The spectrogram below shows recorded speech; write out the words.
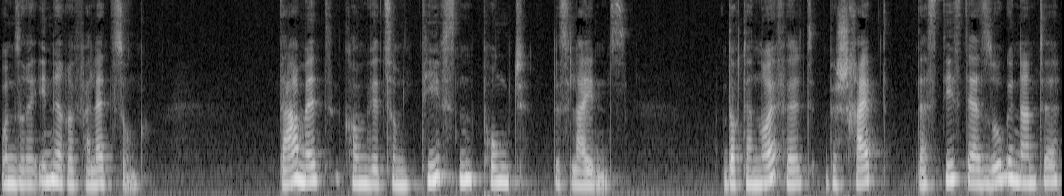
unsere innere Verletzung. Damit kommen wir zum tiefsten Punkt des Leidens. Dr. Neufeld beschreibt, dass dies der sogenannte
